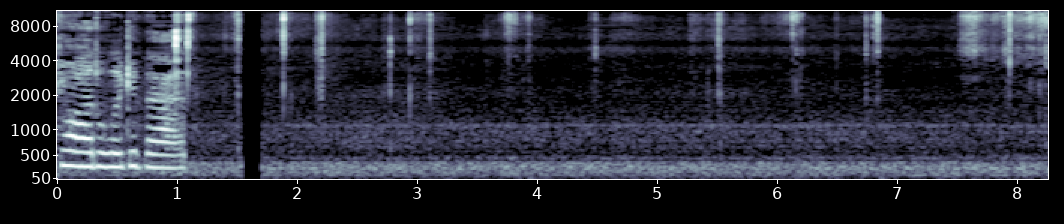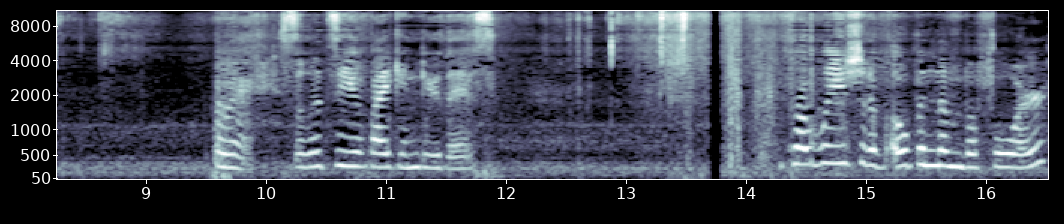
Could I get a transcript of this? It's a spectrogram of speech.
God, look at that. Okay, so let's see if I can do this. Probably should have opened them before.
